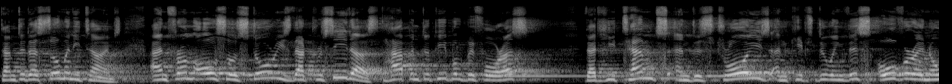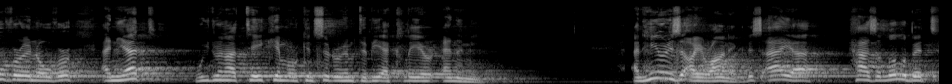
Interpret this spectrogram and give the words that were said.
tempted us so many times. And from also stories that precede us, happened to people before us, that he tempts and destroys and keeps doing this over and over and over, and yet we do not take him or consider him to be a clear enemy. And here is ironic. This ayah has a little bit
